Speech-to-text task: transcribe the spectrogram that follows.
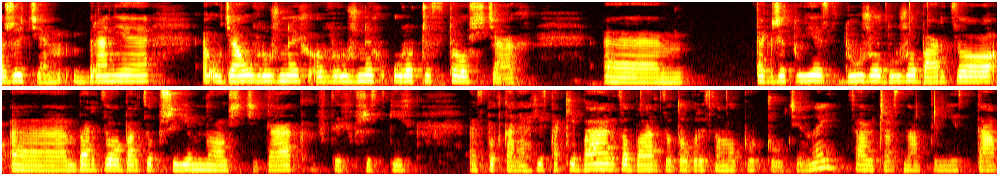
życiem, branie udziału w różnych, w różnych uroczystościach. Także tu jest dużo, dużo bardzo, e, bardzo, bardzo przyjemności, tak, w tych wszystkich e, spotkaniach. Jest takie bardzo, bardzo dobre samopoczucie. No i cały czas nad tym jest ta,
